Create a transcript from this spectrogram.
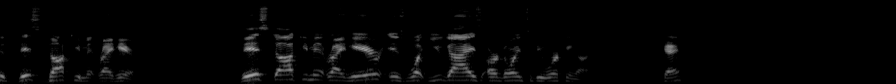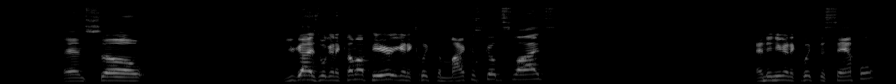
to this document right here. This document right here is what you guys are going to be working on. Okay? And so you guys are going to come up here. You're going to click the microscope slides. And then you're going to click the sample.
